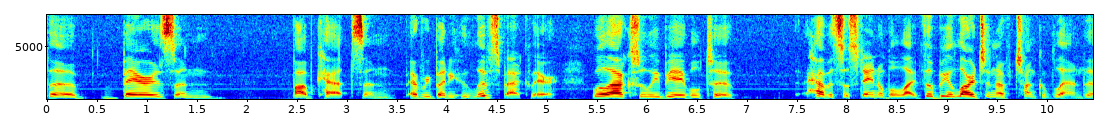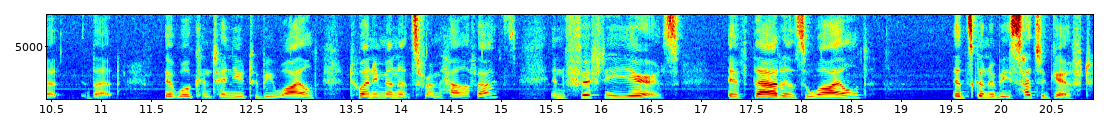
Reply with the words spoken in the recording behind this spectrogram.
the bears and bobcats and everybody who lives back there will actually be able to have a sustainable life. There'll be a large enough chunk of land that that it will continue to be wild. 20 minutes from Halifax. In 50 years, if that is wild, it's going to be such a gift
